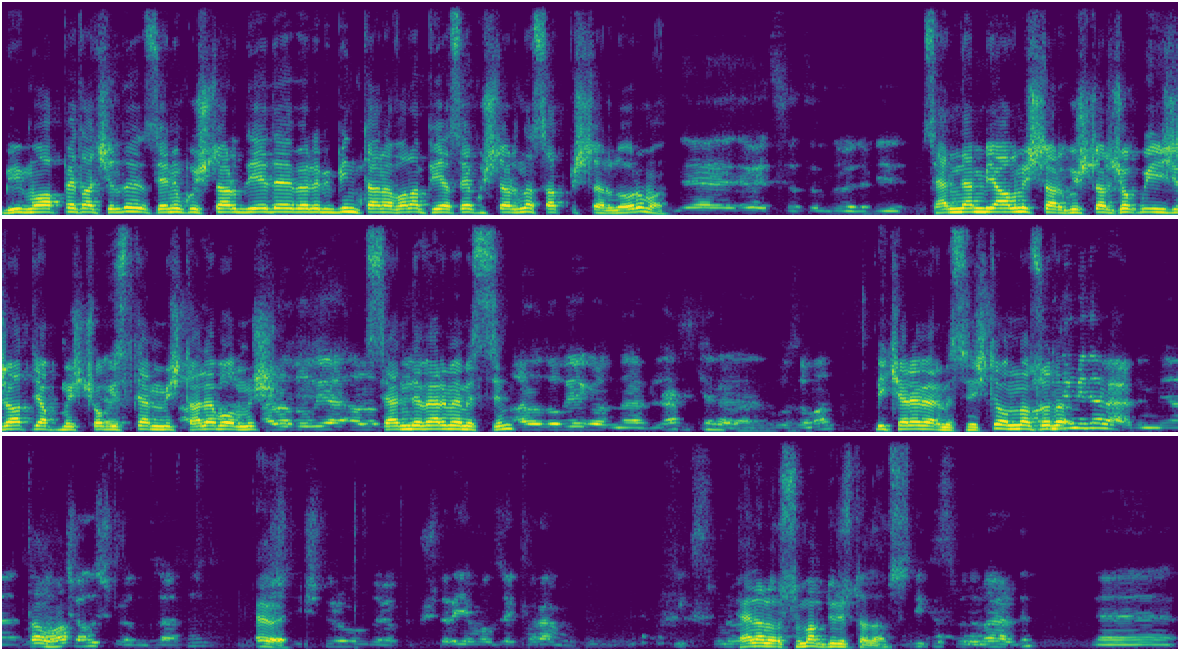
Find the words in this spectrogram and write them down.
bir muhabbet açıldı. Senin kuşlar diye de böyle bir bin tane falan piyasaya kuşlarından satmışlar. Doğru mu? Ee, evet satıldı öyle bir Senden bir almışlar. Kuşlar çok bir icraat yapmış. Çok Evet. istenmiş. Talep olmuş. Anadolu'ya Anadolu'ya, Sen de vermemişsin. Anadolu'ya gönderdiler. Bir kere Ee, verdim. o zaman. Bir kere vermişsin işte. Ondan sonra Pandemide verdim ya. Tamam. Çalışmıyordum zaten. Evet. İş, iş durumum da yoktu. Kuşlara yem alacak param yoktu. Bir kısmını helal verdim. olsun bak dürüst adamsın. Bir kısmını verdim. Ee,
